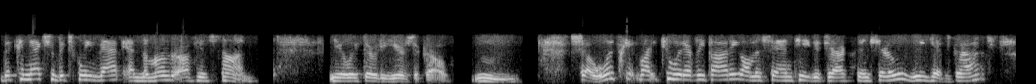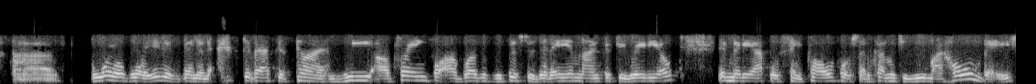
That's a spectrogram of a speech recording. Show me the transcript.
the connection between that and the murder of his son nearly 30 years ago. Mm. So let's get right to it, everybody, on the Santita Jackson Show. We have got uh, boy, oh boy, it has been an active, active time. We are praying for our brothers and sisters at AM 950 Radio in Minneapolis, St. Paul. Of course, I'm coming to you. My home base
